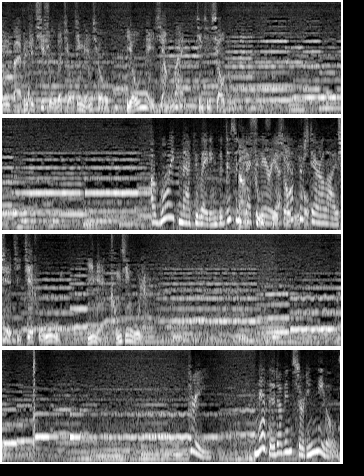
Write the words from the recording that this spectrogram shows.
用百分之七十五的酒精棉球由内向外进行消毒。Avoid maculating the 当 disinfected 数学 area 消毒 after 后，切 sterilizing. 忌接触污物，以免重新污染。 Three. Method of inserting needles.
